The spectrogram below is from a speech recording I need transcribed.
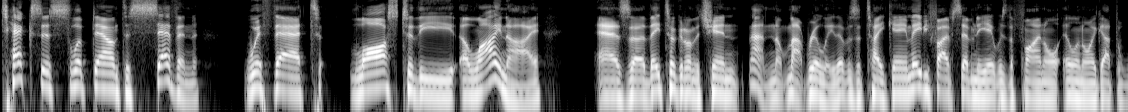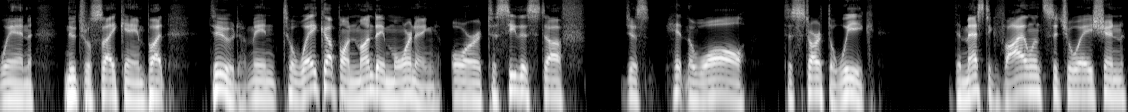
Texas slipped down to seven with that loss to the Illini as uh, they took it on the chin. Not, no, not really. That was a tight game. 85 78 was the final. Illinois got the win, neutral site game. But dude, I mean, to wake up on Monday morning or to see this stuff just hitting the wall to start the week, domestic violence situation,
